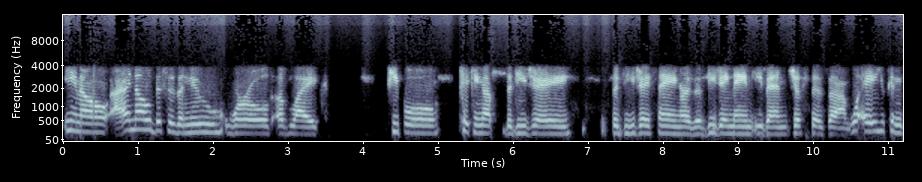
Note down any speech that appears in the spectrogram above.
you know, I know this is a new world of like people picking up the DJ, the DJ thing or the DJ name even just as um, well. A you can,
